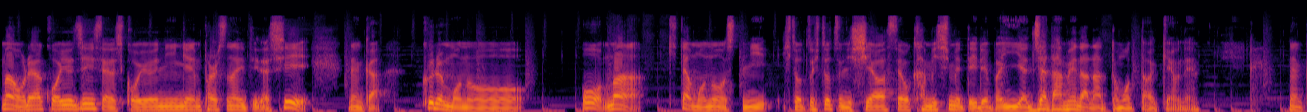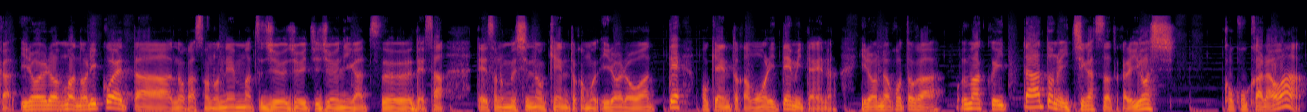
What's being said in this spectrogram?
まあ俺はこういう人生だし、こういう人間パーソナリティだし、なんか来るものを、まあ来たものに一つ一つに幸せを噛み締めていればいいや、じゃダメだなって思ったわけよね。なんかいろいろ、まあ乗り越えたのがその年末10、11、12月でさ、で、その虫の件とかもいろいろ終わって、保険とかも降りてみたいな、いろんなことがうまくいった後の1月だったから、よしここからは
